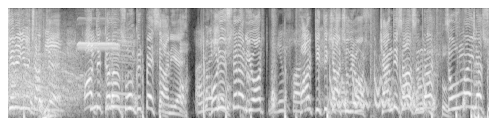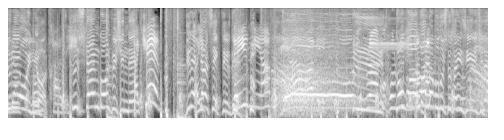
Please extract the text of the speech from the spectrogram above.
Çivi gibi çarptı. Artık kalan son 45 saniye. Golü üstten arıyor. Bugün fark, Fark gittikçe açılıyor. Kendi sahasında savunmayla süreye Biraz oynuyor. kardeşim. Üstten gol peşinde. Hakem. Direkten Ayıp sektirdi. Değil mi ya? Gol! Top ağlarla sen. buluştu sayın seyirciler.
